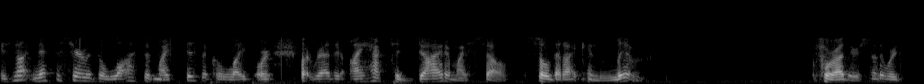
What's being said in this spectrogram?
is not necessarily the loss of my physical life, or but rather I have to die to myself so that I can live for others. In other words,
